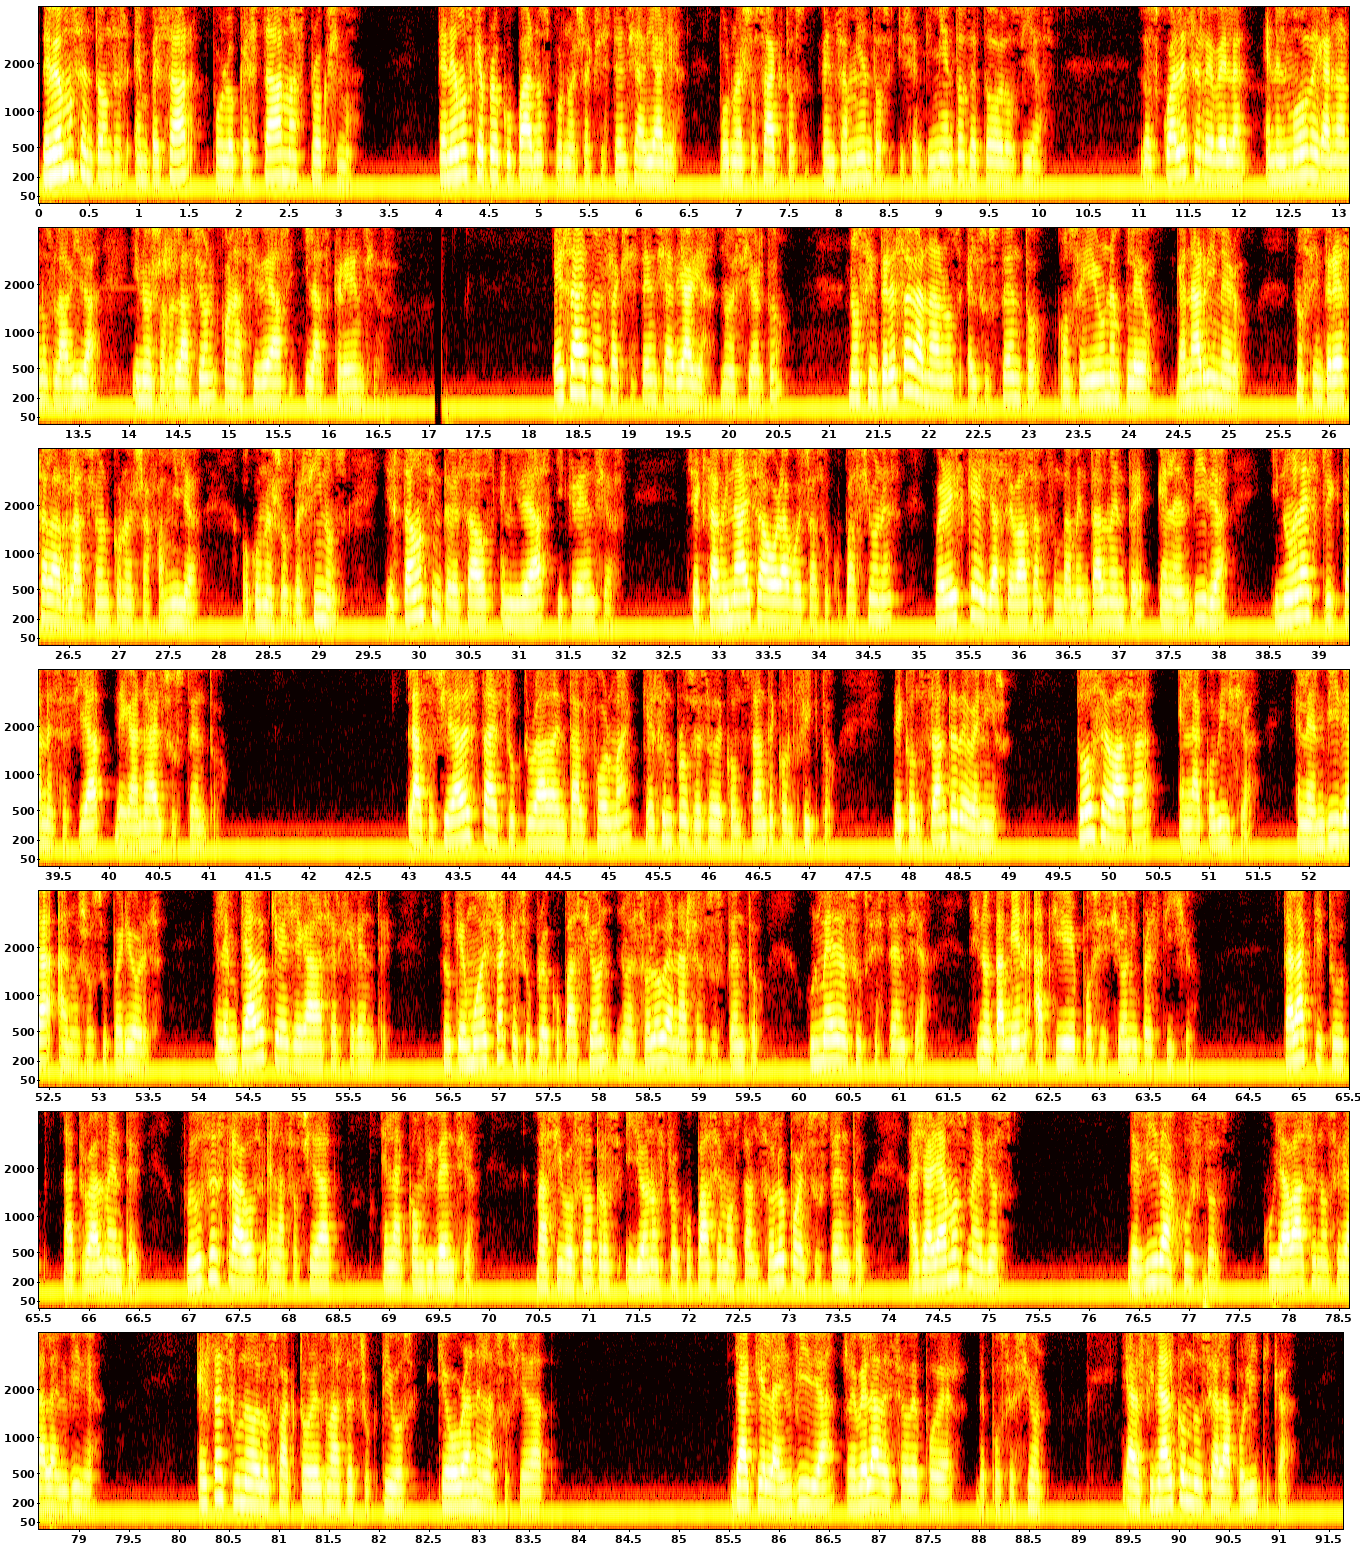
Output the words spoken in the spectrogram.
Debemos entonces empezar por lo que está más próximo. Tenemos que preocuparnos por nuestra existencia diaria, por nuestros actos, pensamientos y sentimientos de todos los días, los cuales se revelan en el modo de ganarnos la vida y nuestra relación con las ideas y las creencias. Esa es nuestra existencia diaria, ¿no es cierto? Nos interesa ganarnos el sustento, conseguir un empleo, ganar dinero, nos interesa la relación con nuestra familia o con nuestros vecinos y estamos interesados en ideas y creencias. Si examináis ahora vuestras ocupaciones, veréis que ellas se basan fundamentalmente en la envidia y no en la estricta necesidad de ganar el sustento. La sociedad está estructurada en tal forma que es un proceso de constante conflicto, de constante devenir. Todo se basa en la codicia, en la envidia a nuestros superiores. El empleado quiere llegar a ser gerente, lo que muestra que su preocupación no es solo ganarse el sustento, un medio de subsistencia, sino también adquirir posición y prestigio. Tal actitud, naturalmente, produce estragos en la sociedad, en la convivencia, mas si vosotros y yo nos preocupásemos tan solo por el sustento, hallaríamos medios de vida justos cuya base no sería la envidia. Este es uno de los factores más destructivos que obran en la sociedad ya que la envidia revela deseo de poder, de posesión, y al final conduce a la política.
